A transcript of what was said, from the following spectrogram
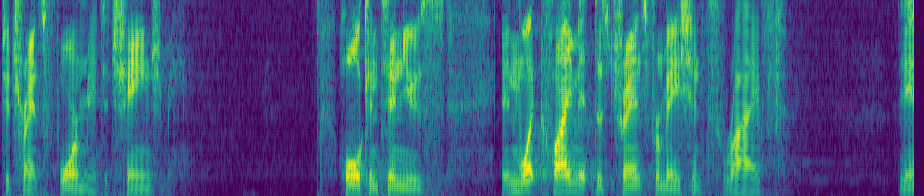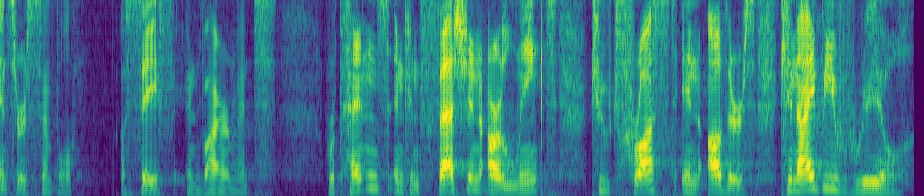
to transform me, to change me. Hull continues In what climate does transformation thrive? The answer is simple a safe environment. Repentance and confession are linked to trust in others. Can I be real?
